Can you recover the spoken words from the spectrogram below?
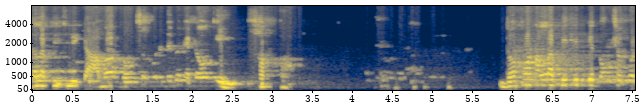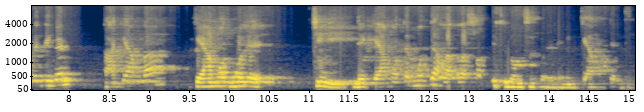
তালা পৃথিবীকে আবার ধ্বংস করে দেবেন, এটাও কি? সত্য। যখন আল্লাহ পৃথিবীকে ধ্বংস করে দিবেন, তাকে আমরা কেয়ামত বলে চিনি যে কেয়ামতের মধ্যে আল্লাহ তালা সবকিছু ধ্বংস করে দেবেন কেয়ামতের দিন।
